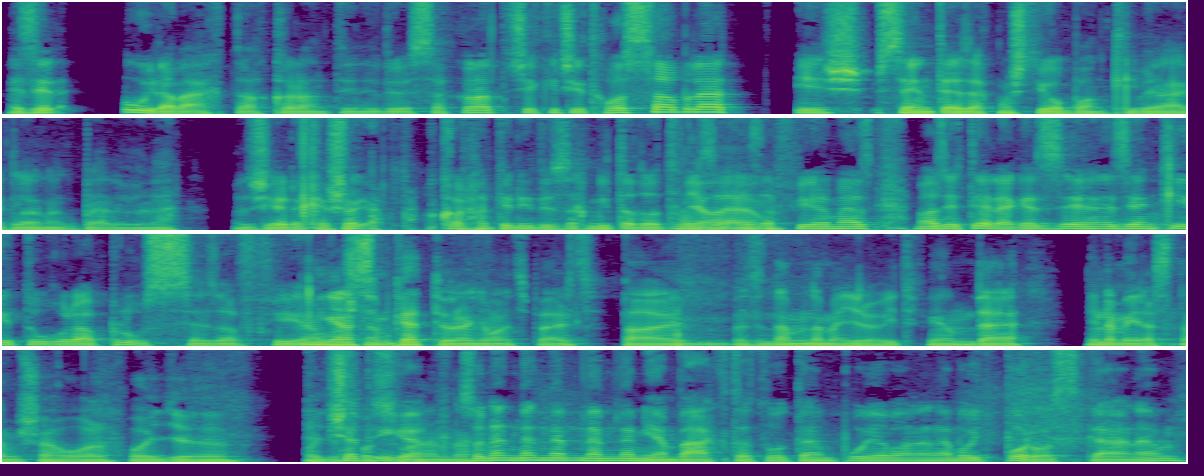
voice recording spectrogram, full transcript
ezért újra vágta a karantén időszak alatt, és egy kicsit hosszabb lett, és szerintem ezek most jobban kiviláglanak belőle. Ez is érdekes, hogy a karantén időszak mit adott hozzá ja, ez a filmhez, mert azért tényleg ez, ez ilyen két óra plusz ez a film. Igen, azt hiszem kettőre nyolc perc, szóval ez nem, nem egy rövid film, de én nem éreztem sehol, hogy, hogy ez hát igen. Lenne. Szóval nem, nem, nem, nem ilyen vágtató tempója van, hanem hogy poroszkál, nem?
